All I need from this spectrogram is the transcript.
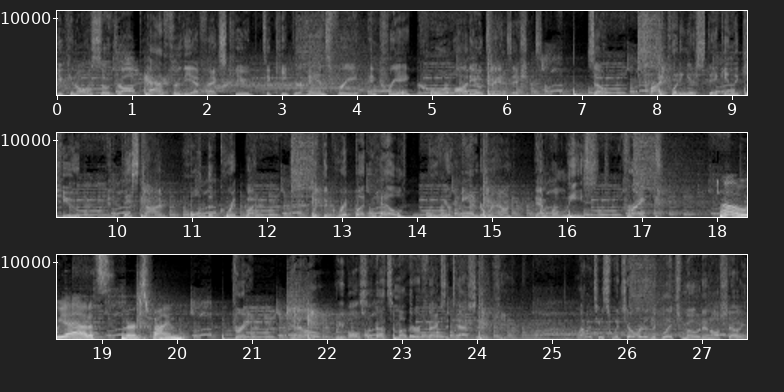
You can also draw a path through the FX cube to keep your hands free and create cool audio transitions. So, try putting your stick in the cube and this time hold the grip button. With the grip button held, move your hand around, then release. Great! Oh, yeah, that works fine. Great. You know, we've also got some other effects attached to the cube. Why don't you switch over to the glitch mode and I'll show you.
